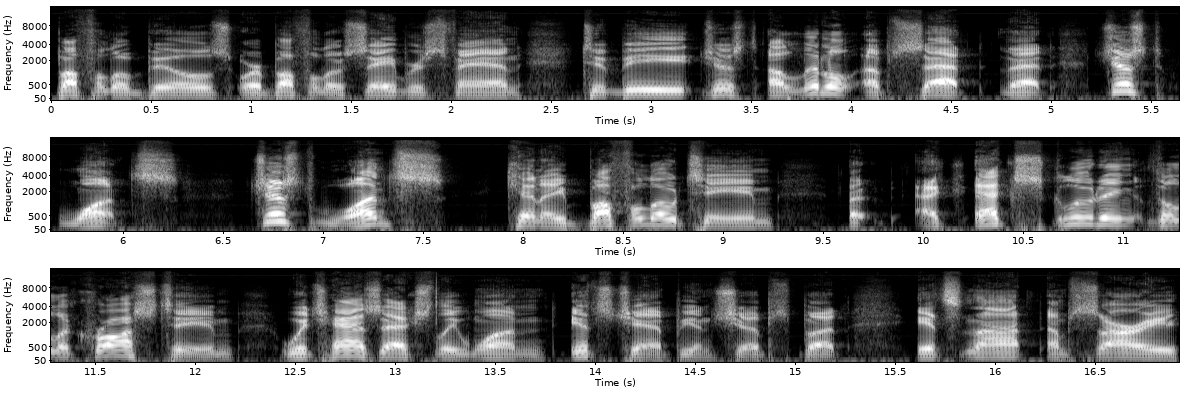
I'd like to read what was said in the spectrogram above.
Buffalo Bills or Buffalo Sabres fan to be just a little upset that just once, just once, can a Buffalo team. Uh, excluding the lacrosse team, which has actually won its championships, but it's not. I'm sorry,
